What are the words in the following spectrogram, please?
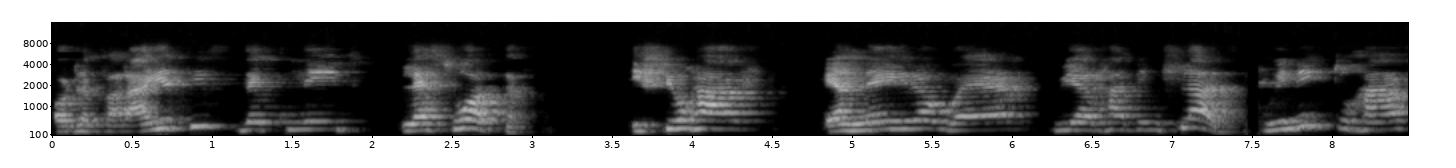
or the varieties that need less water. If you have an area where we are having floods, we need to have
